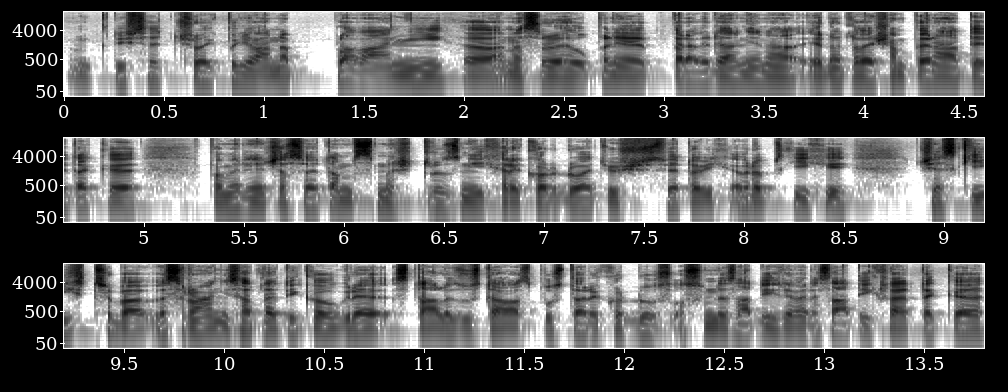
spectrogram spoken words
Když se člověk podívá na plavání eh, a nasleduje ho úplně pravidelně na jednotlivé šampionáty, tak eh, poměrně často je tam smršť různých rekordů, ať už světových, evropských i českých, třeba ve srovnání s atletikou, kde stále zůstává spousta rekordů z 80. 90. let, tak eh,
